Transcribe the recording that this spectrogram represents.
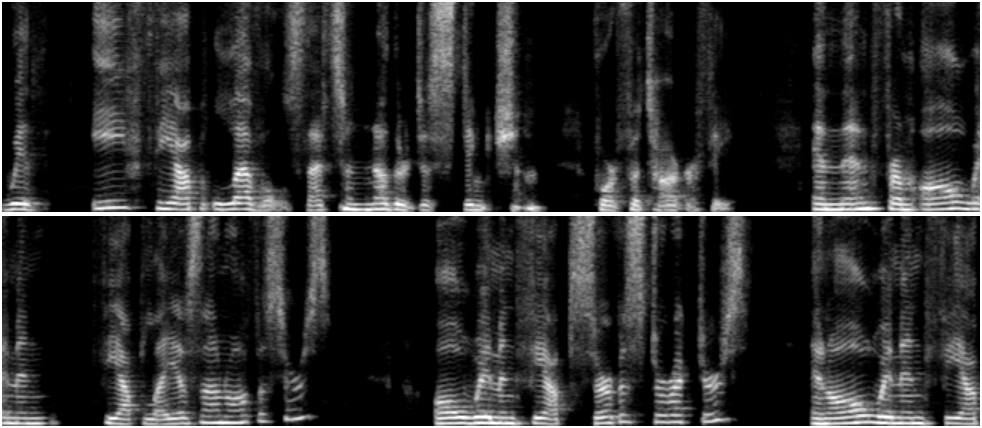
with EFIAP levels, that's another distinction for photography. And then from all women FIAP liaison officers, all women FIAP service directors, and all women FIAP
